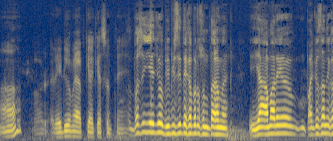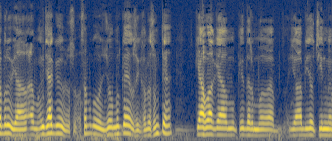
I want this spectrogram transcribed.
ہاں۔ اور ریڈیو میں آپ کیا کیا سنتے ہیں؟ بس یہ جو بی بی سی کی خبر سنتا ہے میں یا ہمارے پاکستان کی خبر یا انڈیا کی سب کو جو ملک ہے اس کی خبر سنتے ہیں۔ کیا ہوا کیا کدھر یا ابھی جو چین میں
